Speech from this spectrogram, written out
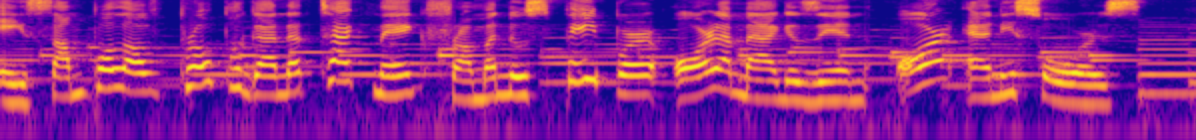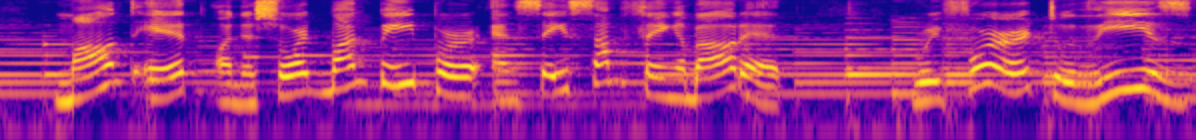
a sample of propaganda technique from a newspaper or a magazine or any source. Mount it on a short bond paper and say something about it. Refer to these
